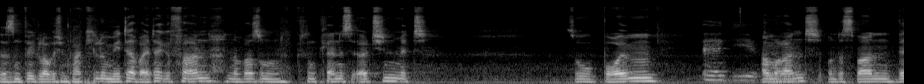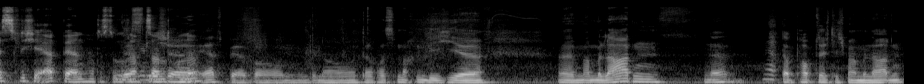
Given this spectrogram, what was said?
da sind wir, glaube ich, ein paar Kilometer weitergefahren. Da war so ein, so ein kleines Örtchen mit so Bäumen Äh, die, am Rand. Und das waren westliche Erdbeeren, hattest du gesagt, Sandro, Westlicher ne? Erdbeerbaum, genau. Daraus machen die hier äh, Marmeladen, ne? Ja. Ich glaube hauptsächlich Marmeladen.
